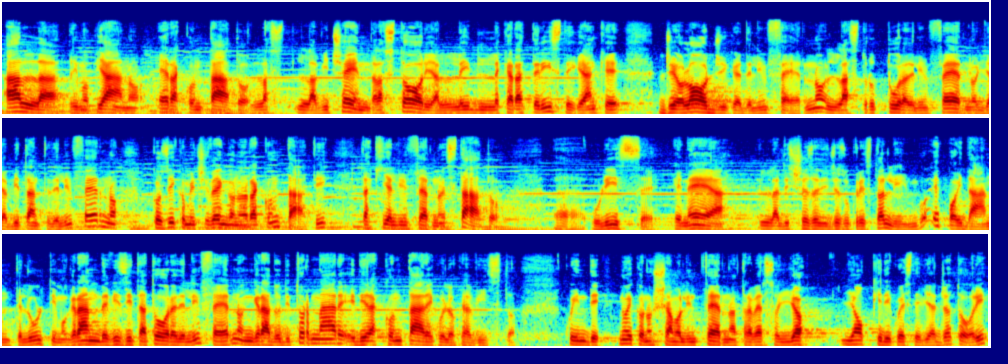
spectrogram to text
Al primo piano è raccontato la, la vicenda, la storia, le, le caratteristiche anche geologiche dell'inferno, la struttura dell'inferno, gli abitanti dell'inferno, così come ci vengono raccontati da chi all'inferno è stato. Uh, Ulisse, Enea, la discesa di Gesù Cristo al limbo e poi Dante, l'ultimo grande visitatore dell'inferno in grado di tornare e di raccontare quello che ha visto. Quindi noi conosciamo l'inferno attraverso gli, gli occhi di questi viaggiatori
